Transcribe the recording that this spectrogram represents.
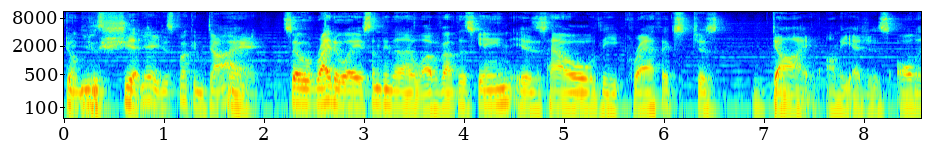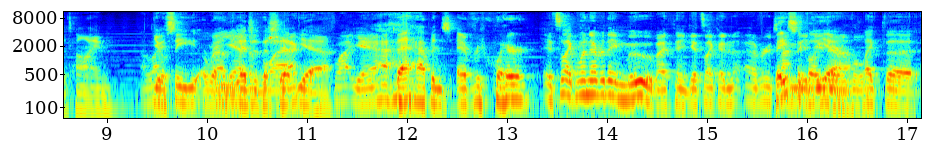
don't you do just shit. Yeah, you just fucking die. So right away, something that I love about this game is how the graphics just die on the edges all the time. Like- You'll see around Yeah, the edge of the black ship, yeah, flat- yeah. that happens everywhere. it's like whenever they move, I think it's like an every time they Basically, yeah, little like the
